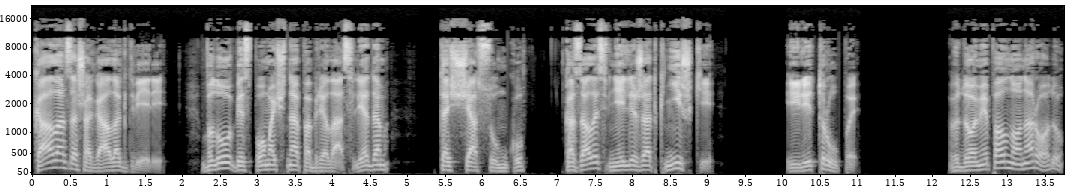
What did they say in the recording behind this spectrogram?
Кала зашагала к двери. Блу беспомощно побрела следом, таща сумку. Казалось, в ней лежат книжки или трупы. В доме полно народу.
